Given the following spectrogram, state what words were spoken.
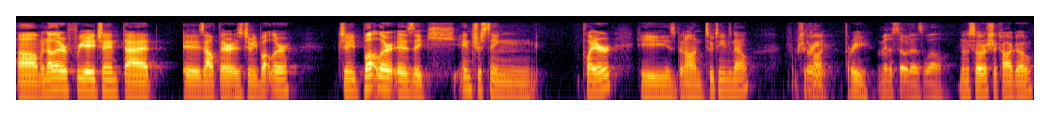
Um, another free agent that is out there is Jimmy Butler. Jimmy Butler is a interesting player. He's been on two teams now, from Chicago. Three. Minnesota as well. Minnesota, Chicago.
